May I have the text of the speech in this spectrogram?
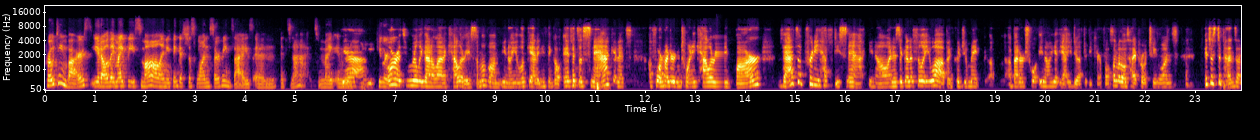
protein bars, you know, they might be small and you think it's just one serving size and it's not. It's might yeah. two or, or it's really got a lot of calories. Some of them, you know, you look at it and you think, oh, if it's a snack and it's a 420 calorie bar, that's a pretty hefty snack, you know, and is it going to fill you up? And could you make a, better choice? You know, yeah, yeah, you do have to be careful. Some of those high protein ones, it just depends on,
